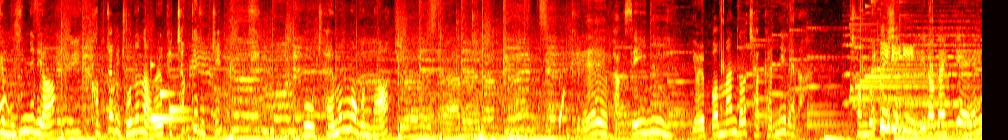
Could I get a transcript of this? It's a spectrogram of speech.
이게 무슨 일이야? 갑자기 저 누나 왜 이렇게 착해졌지? 뭐 잘못 먹었나? 그래 박세인이 열 번만 더 착한 일 해라. 급식 잃어 갈게.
